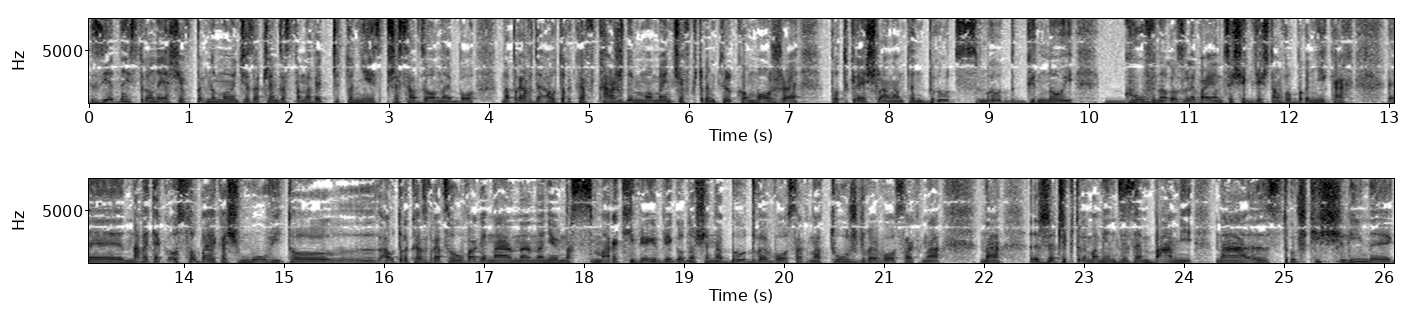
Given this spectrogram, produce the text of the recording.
Z jednej strony ja się w pewnym momencie zacząłem zastanawiać, czy to nie jest przesadzone, bo naprawdę autorka w każdym momencie, w którym tylko może, podkreśla nam ten brud, smród, gnój, gówno rozlewające się gdzieś tam w obornikach. E, nawet jak osoba jakaś mówi, to e, autorka zwraca uwagę na, na, na nie wiem, na smarki w, jego nosie, na brud we włosach, na tłuszcz we włosach, na, na rzeczy, które ma między zębami, na stróżki śliny,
